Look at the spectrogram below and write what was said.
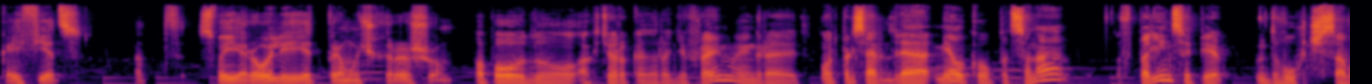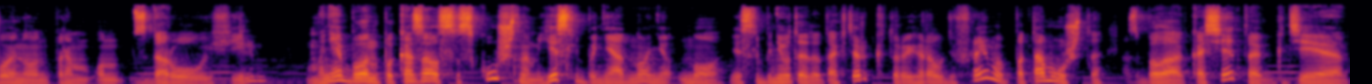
кайфец от своей роли, и это прям очень хорошо. По поводу актера, который Дюфрейма играет, вот представь, для мелкого пацана, в принципе, двухчасовой, но он прям, он здоровый фильм, мне бы он показался скучным, если бы не одно не, но, если бы не вот этот актер, который играл Дюфрейма, потому что у нас была кассета, где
